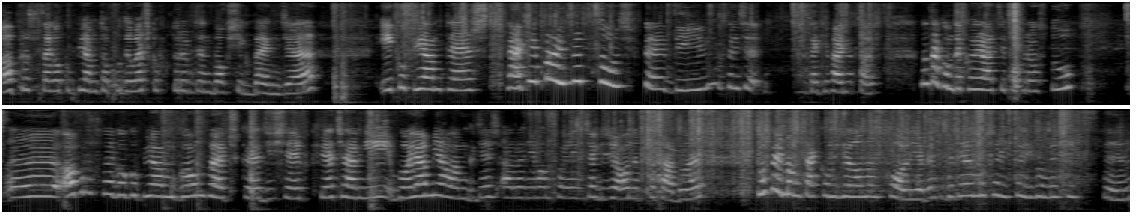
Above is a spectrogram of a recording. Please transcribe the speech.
Oprócz tego kupiłam to pudełeczko, w którym ten boksik będzie. I kupiłam też takie fajne coś wtedy. W sensie, takie fajne coś. No taką dekorację po prostu. Yy, oprócz tego kupiłam gąbeczkę dzisiaj w kwiaciarni, bo ja miałam gdzieś, ale nie mam pojęcia gdzie one przepadły. Tutaj mam taką zieloną folię, więc będziemy musieli coś wymyślić z tym.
